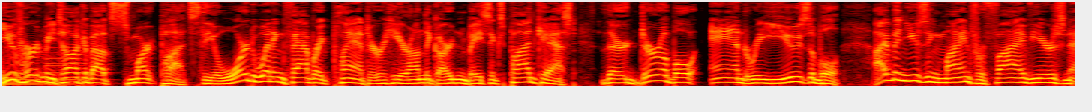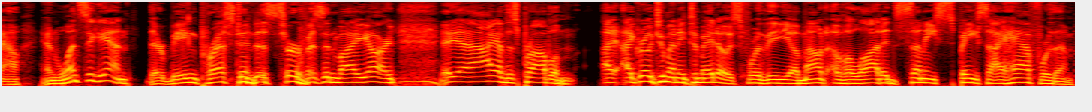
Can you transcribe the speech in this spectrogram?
You've heard me talk about Smart Pots, the award winning fabric planter here on the Garden Basics podcast. They're durable and reusable. I've been using mine for five years now, and once again, they're being pressed into service in my yard. I have this problem. I, I grow too many tomatoes for the amount of allotted sunny space I have for them.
